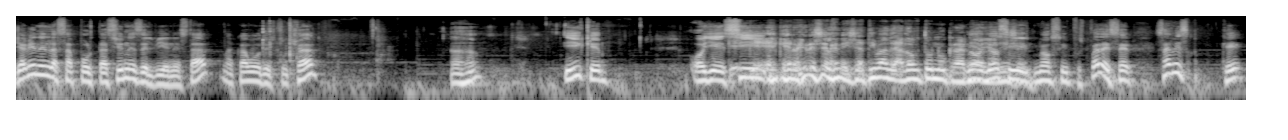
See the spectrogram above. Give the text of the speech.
Ya vienen las aportaciones del bienestar, acabo de escuchar. Ajá. Y que Oye, que- sí. Que, que regrese la iniciativa de adopta un ucraniano. No, yo sí, dicen. no, sí, pues puede ser. ¿Sabes qué?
